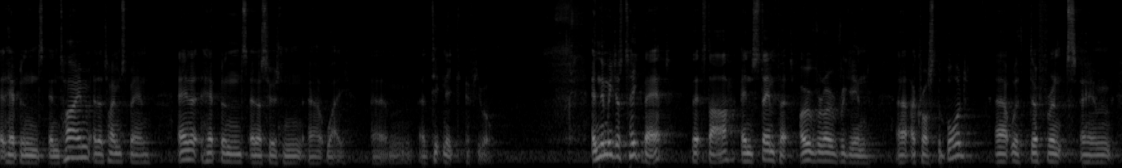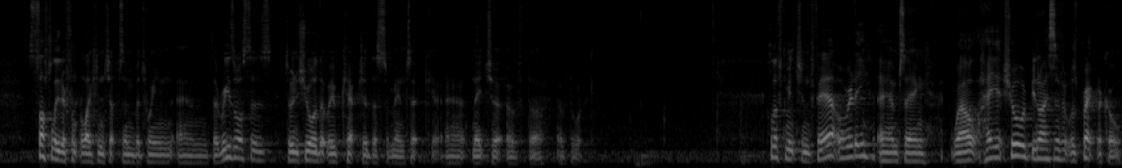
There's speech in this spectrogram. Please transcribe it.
It happens in time, at a time span, and it happens in a certain uh, way, um, a technique, if you will. And then we just take that, that star, and stamp it over and over again uh, across the board uh, with different, um, subtly different relationships in between um, the resources to ensure that we've captured the semantic uh, nature of the, of the work. Cliff mentioned FAIR already, um, saying, well, hey, it sure would be nice if it was practical.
